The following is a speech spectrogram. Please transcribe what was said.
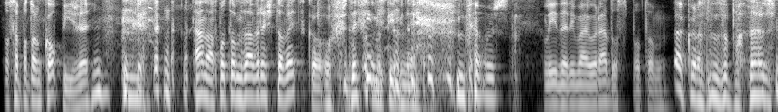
To sa potom kopí, že? Áno, a potom zavrieš to vecko, už definitívne. to, už, Líderi majú radosť potom. Akorát som sa povedal, že...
